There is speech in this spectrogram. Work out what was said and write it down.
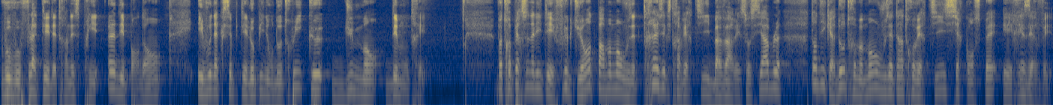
Vous vous flattez d'être un esprit indépendant, et vous n'acceptez l'opinion d'autrui que dûment démontrée. Votre personnalité est fluctuante, par moments vous êtes très extraverti, bavard et sociable, tandis qu'à d'autres moments vous êtes introverti, circonspect et réservé.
